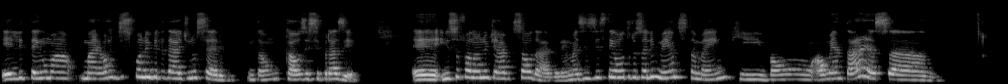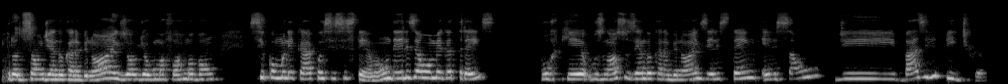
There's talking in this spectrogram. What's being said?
ele tem uma maior disponibilidade no cérebro, então causa esse prazer. É, isso falando de hábito saudável, né? Mas existem outros alimentos também que vão aumentar essa produção de endocannabinoides ou de alguma forma vão se comunicar com esse sistema. Um deles é o ômega 3, porque os nossos endocannabinoides, eles têm, eles são de base lipídica.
